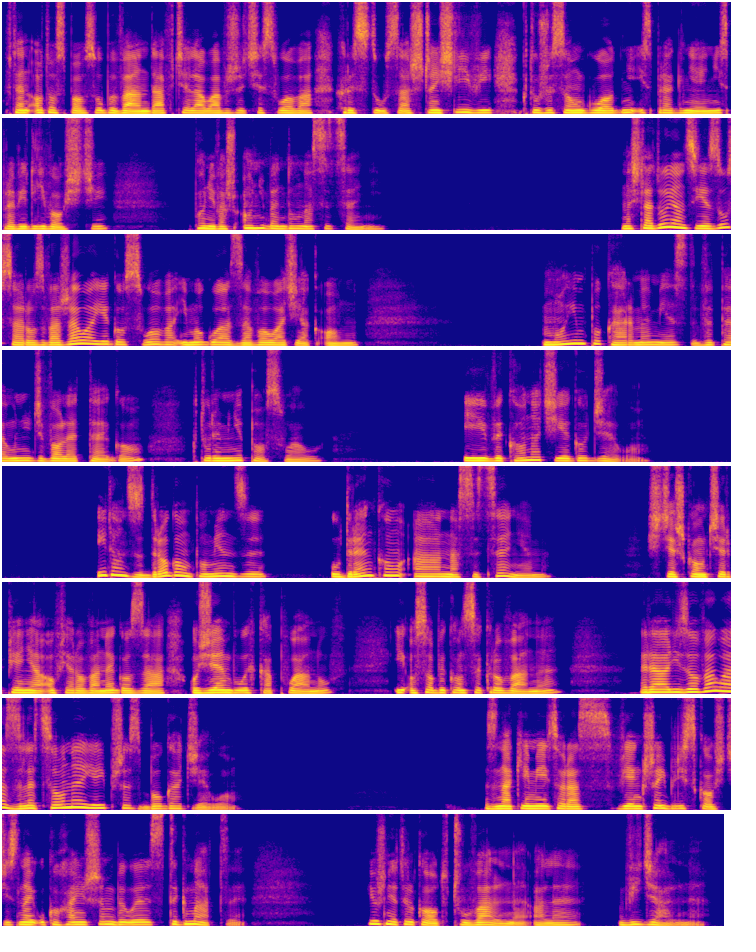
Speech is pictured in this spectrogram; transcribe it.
W ten oto sposób Wanda wcielała w życie słowa Chrystusa, szczęśliwi, którzy są głodni i spragnieni sprawiedliwości, ponieważ oni będą nasyceni. Naśladując Jezusa, rozważała Jego słowa i mogła zawołać jak On. Moim pokarmem jest wypełnić wolę tego, który mnie posłał i wykonać Jego dzieło. Idąc drogą pomiędzy udręką a nasyceniem, ścieżką cierpienia ofiarowanego za oziębłych kapłanów i osoby konsekrowane, realizowała zlecone jej przez Boga dzieło. Znakiem jej coraz większej bliskości z najukochańszym były stygmaty, już nie tylko odczuwalne, ale widzialne.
